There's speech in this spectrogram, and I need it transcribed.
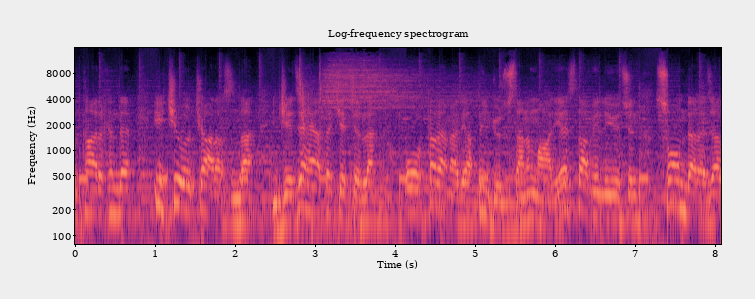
il tarixində iki ölkə arasında gecə həyata keçirilən ortaq əməliyyatın Gürcüstanın maliyyə stabilliyi üçün son dərəcə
